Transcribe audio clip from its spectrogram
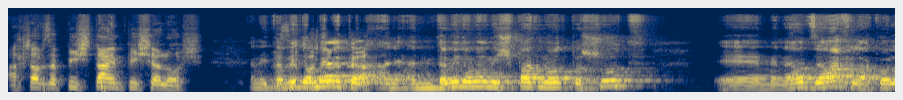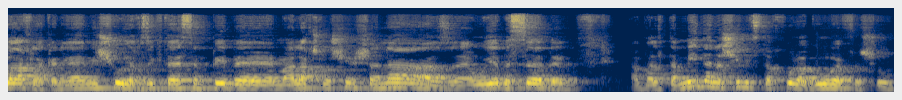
עכשיו זה פי שתיים פי שלוש. אני תמיד, אומר, אני, אני תמיד אומר משפט מאוד פשוט מניות זה אחלה, הכל אחלה, כנראה אם מישהו יחזיק את ה-S&P במהלך 30 שנה אז הוא יהיה בסדר, אבל תמיד אנשים יצטרכו לגור איפשהו.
